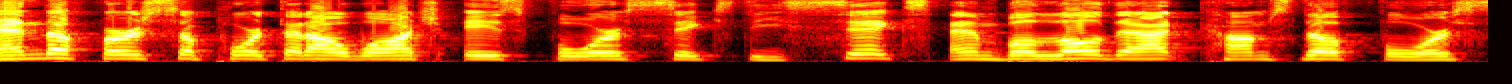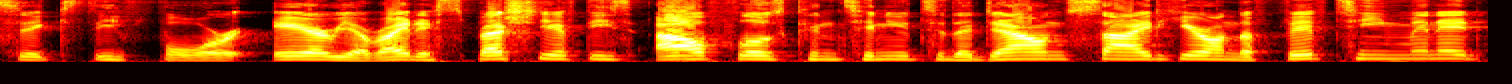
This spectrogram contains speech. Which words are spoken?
And the first support that I'll watch is 466. And below that comes the 464 area, right? Especially if these outflows continue to the downside here on the 15 minute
